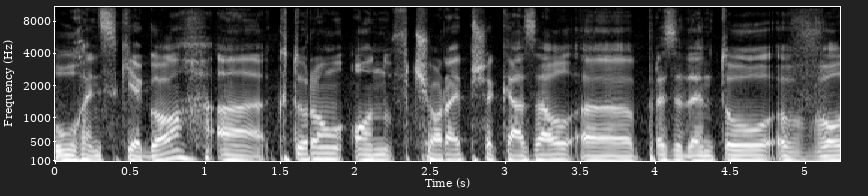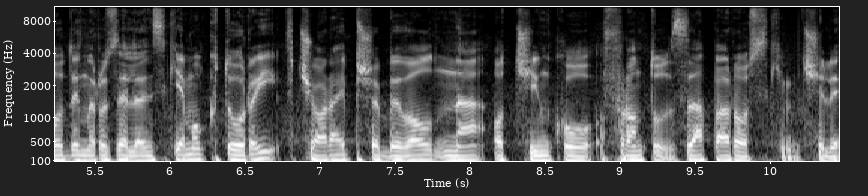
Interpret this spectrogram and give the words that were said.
Ługańskiego, e, którą on wczoraj przekazał e, prezydentu Wołodymyru Zelenskiemu, który wczoraj przebywał na odcinku frontu zaporowskim, czyli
